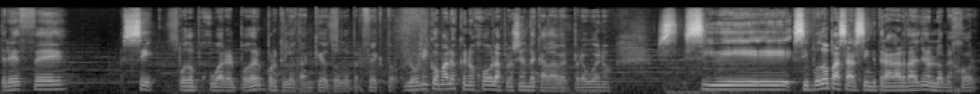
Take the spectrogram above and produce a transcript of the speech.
13. Sí, puedo jugar el poder porque lo tanqueo todo, perfecto. Lo único malo es que no juego la explosión de cadáver, pero bueno. Si, si puedo pasar sin tragar daño es lo mejor.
